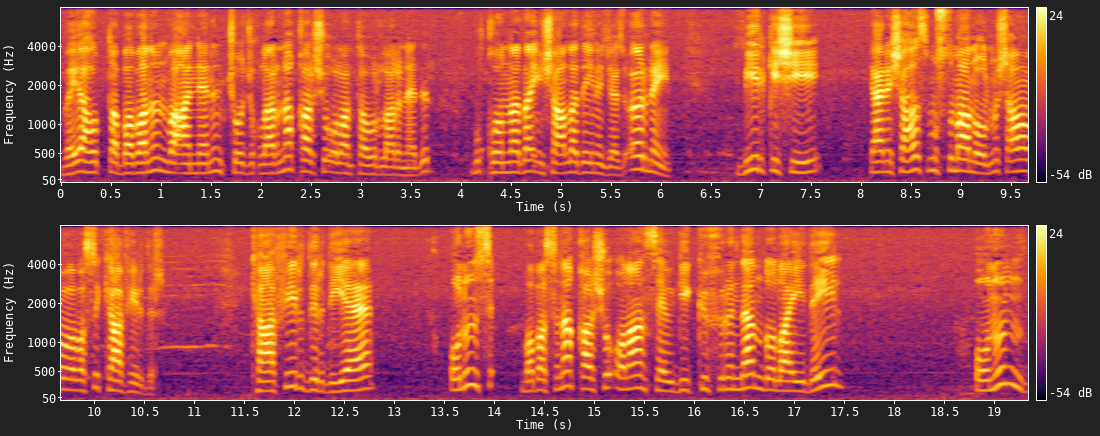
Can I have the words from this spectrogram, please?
Veyahut da babanın ve annenin çocuklarına karşı olan tavırları nedir? Bu konularda inşallah değineceğiz. Örneğin bir kişi yani şahıs Müslüman olmuş ama babası kafirdir. Kafirdir diye onun babasına karşı olan sevgi küfründen dolayı değil onun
